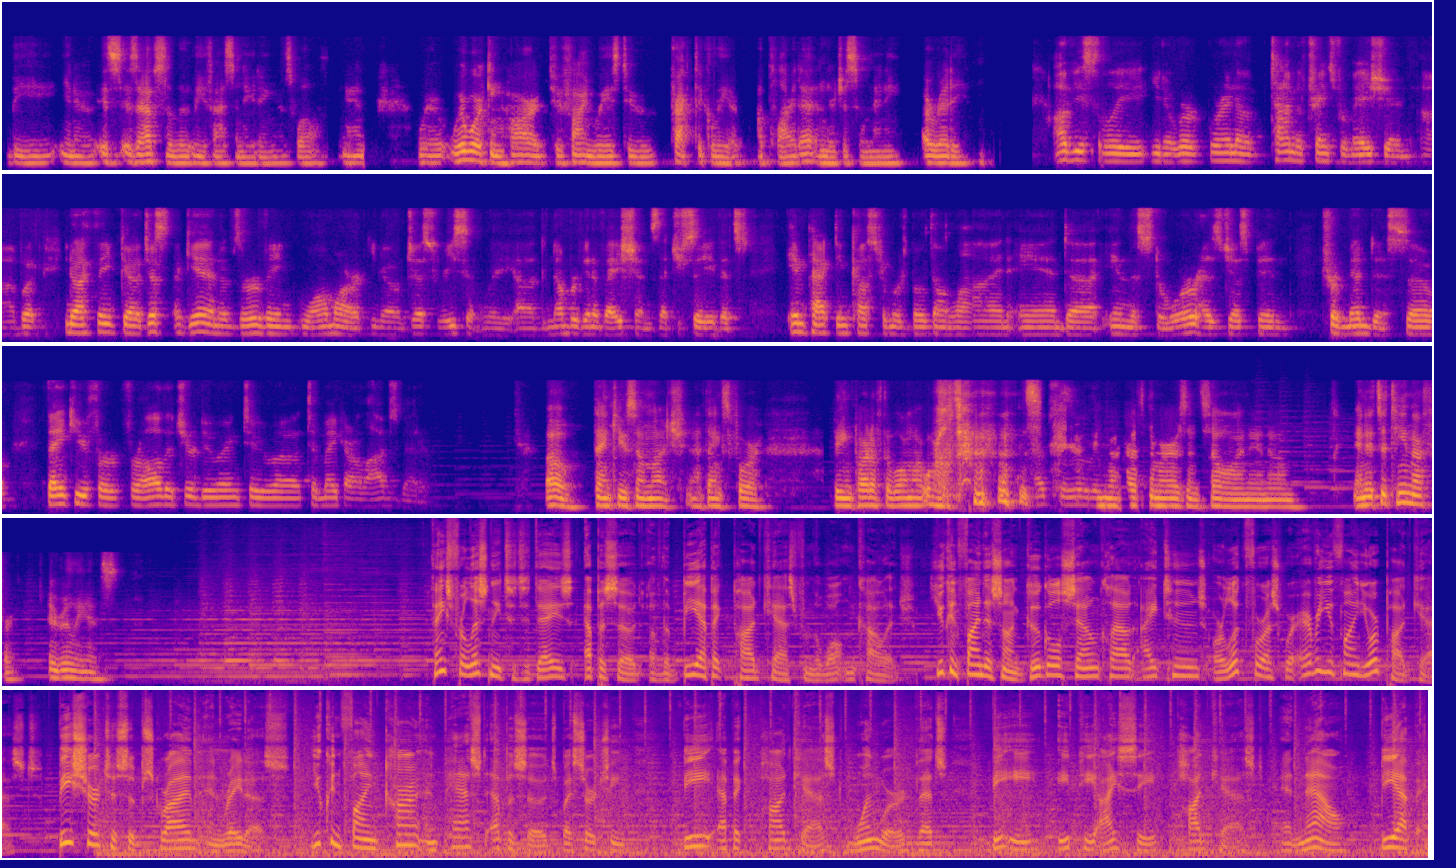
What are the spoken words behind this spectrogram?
be you know is is absolutely fascinating as well. And we're we're working hard to find ways to practically apply that and there're just so many already obviously you know we're we're in a time of transformation uh, but you know i think uh, just again observing walmart you know just recently uh, the number of innovations that you see that's impacting customers both online and uh, in the store has just been tremendous. So thank you for for all that you're doing to uh, to make our lives better. Oh thank you so much thanks for being part of the Walmart world, Absolutely. our customers and so on. And um, and it's a team effort. It really is. Thanks for listening to today's episode of the Be Epic podcast from the Walton College. You can find us on Google, SoundCloud, iTunes, or look for us wherever you find your podcasts. Be sure to subscribe and rate us. You can find current and past episodes by searching Be Epic Podcast, one word, that's B E E P I C podcast, and now Be Epic.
